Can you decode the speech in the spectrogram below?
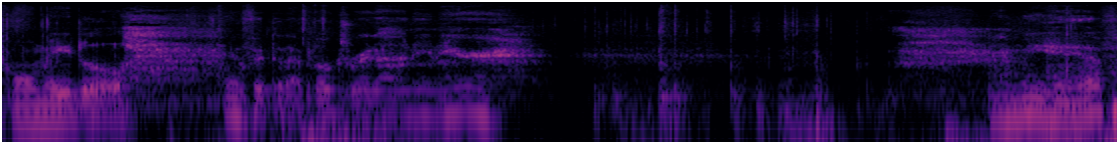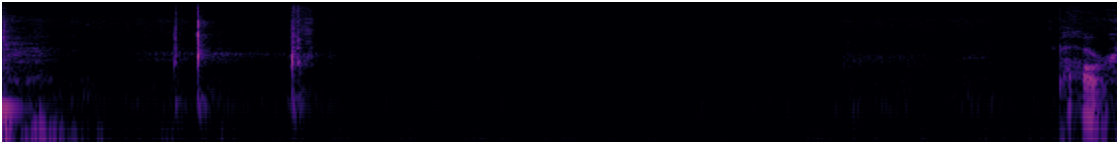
Homemade little outfit that plugs right on in here. And we have power.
